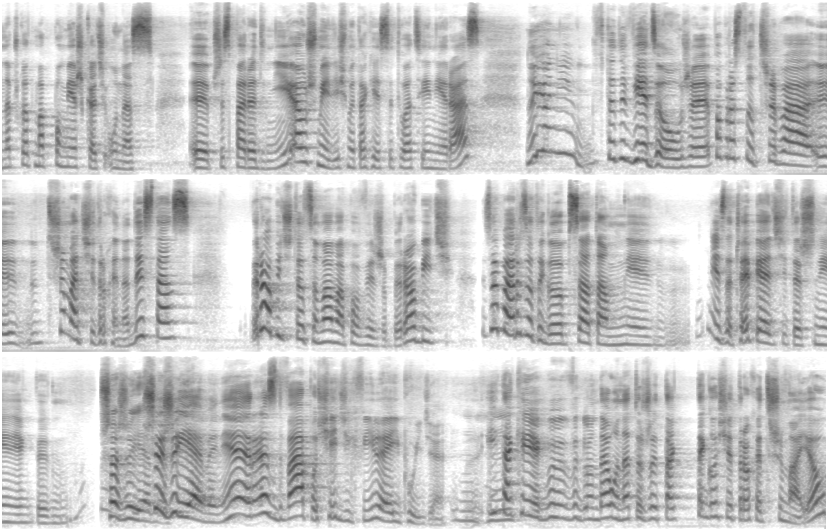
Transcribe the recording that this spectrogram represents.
na przykład ma pomieszkać u nas y, przez parę dni, a już mieliśmy takie sytuacje nieraz. No i oni wtedy wiedzą, że po prostu trzeba y, trzymać się trochę na dystans, robić to, co mama powie, żeby robić. Za bardzo tego psa tam nie, nie zaczepiać i też nie jakby Przeżyjemy. Przeżyjemy, nie? Raz, dwa, posiedzi chwilę i pójdzie. I takie jakby wyglądało na to, że tak, tego się trochę trzymają.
